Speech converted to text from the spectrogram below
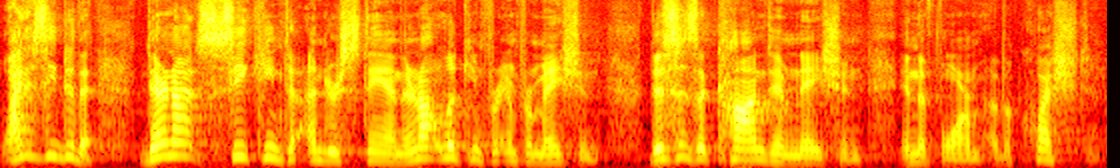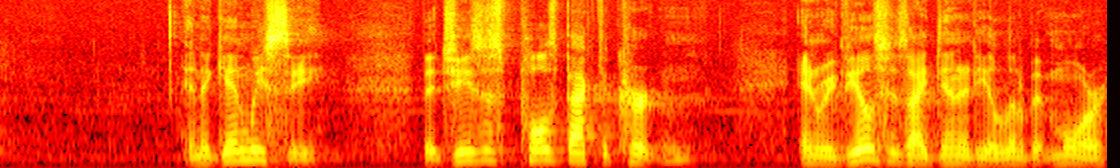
Why does he do that? They're not seeking to understand, they're not looking for information. This is a condemnation in the form of a question. And again, we see that Jesus pulls back the curtain and reveals his identity a little bit more,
